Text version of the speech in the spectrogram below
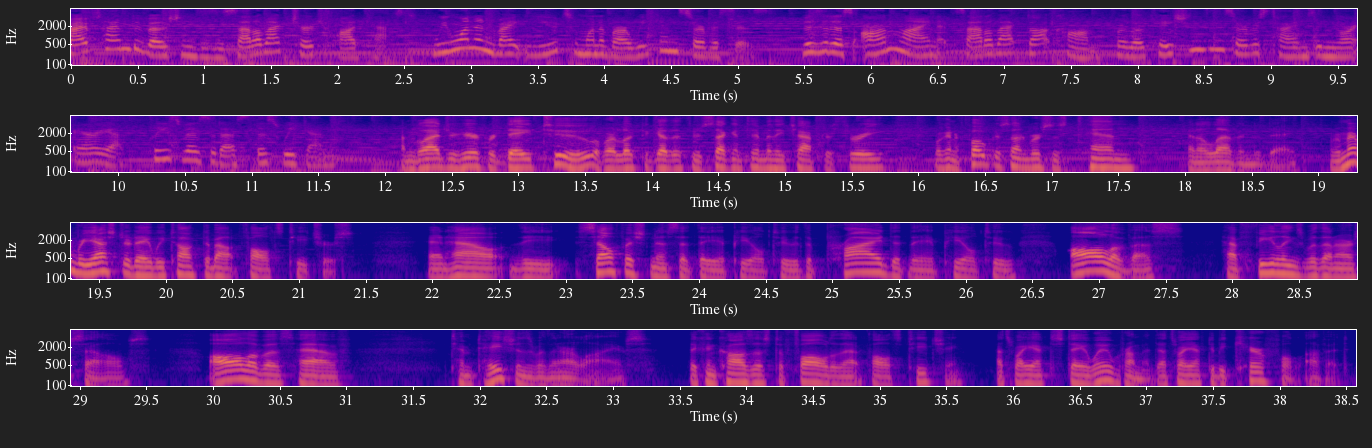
Drive Time Devotions is a Saddleback Church podcast. We want to invite you to one of our weekend services. Visit us online at saddleback.com for locations and service times in your area. Please visit us this weekend. I'm glad you're here for day two of our look together through 2 Timothy chapter 3. We're going to focus on verses 10 and 11 today. Remember, yesterday we talked about false teachers and how the selfishness that they appeal to, the pride that they appeal to, all of us have feelings within ourselves. All of us have temptations within our lives that can cause us to fall to that false teaching. That's why you have to stay away from it. That's why you have to be careful of it.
